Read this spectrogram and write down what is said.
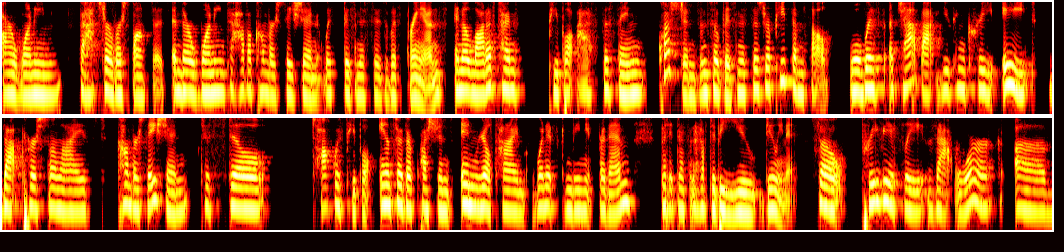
are wanting faster responses and they're wanting to have a conversation with businesses, with brands. And a lot of times people ask the same questions. And so businesses repeat themselves. Well, with a chatbot, you can create that personalized conversation to still talk with people, answer their questions in real time when it's convenient for them, but it doesn't have to be you doing it. So previously that work of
